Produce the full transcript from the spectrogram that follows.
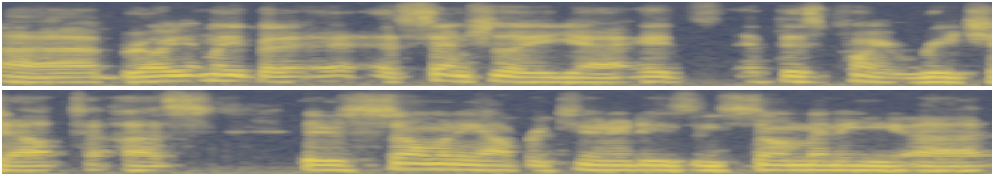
uh, brilliantly. But essentially, yeah, it's at this point, reach out to us. There's so many opportunities and so many uh,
